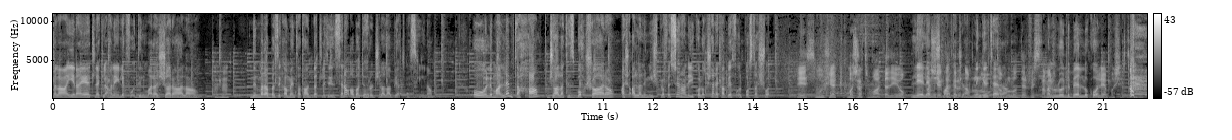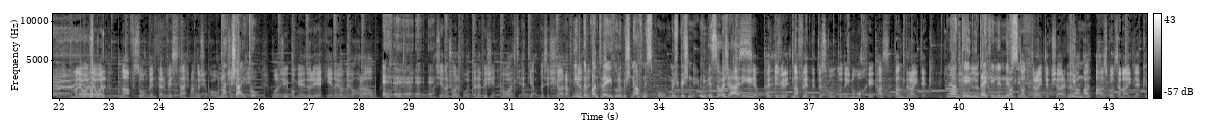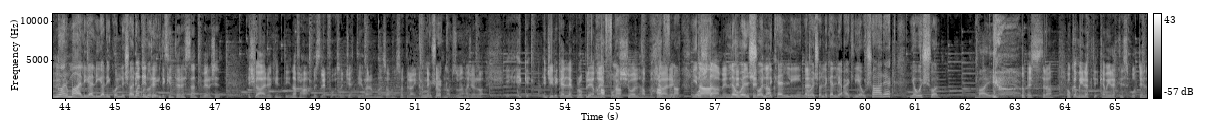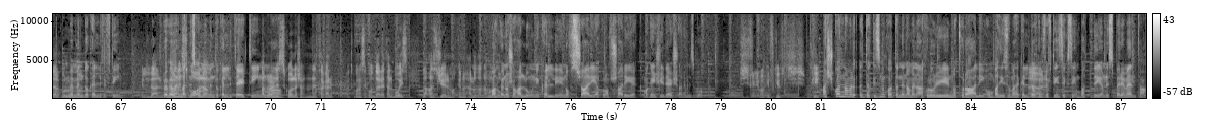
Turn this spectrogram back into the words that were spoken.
Mela jiena għetlek li ħanejlek fuq dil-mara ġarala. Mhm. Dil-mara bażikament ta' għadda 30 sena u qabad toħroġ l abjad miskina. U li mallem tagħha ġala tisboħ xara għax alla li mhix professjonali jkollok xarek abjad fuq il-post tax-xogħol. Is, mux jek, maġrat f'Malta di, jo? Le, le, mux Malta. L-Ingilterra. Namlu l-intervista. Namlu l-libellu kol. Le, mux Imma l-ewel, l-ewel naf suħ b'intervista, x'mandux ikun. Taċċajtu. Morġibom jgħidu li jek jena jom joħraw. Eh, eh, eh, eh, eh. Għax jena xogħol fuq il-television, u għet jaqbes ix-xara. Jien bil-kontra jgħidu li biex niqaf nisbu, mux biex nisbu xari. Iġviri, naf li qed niddiskutu din u moħħi għas tandrajtek. Anke, jien drajt li l-nifsi. Tant drajtek xarek, għas kol sanajdlek. Normali għalija li kolli xarek. Ma dik interessanti vera, xin xarek inti, naf bizlek fuq soġġetti, għal ma insomma, sadrajna nek nabżu minn ħagġa l Ġili kellek problema jek fuq xol, ħabba xarek. Jina l-ewel xol li kelli, l-ewel eh. xol li kelli, għart li jew xarek, jew xol. Baj. Istra. U kemm ilek kemm ilek tisfut tieħda l-kulur? Mem minn dok kelli 15. Il-lall. Proprio minn dok minn dok kelli 13. Allora l-iskola x'aħna niftakar tkun sekundarja tal-boys, laqas ġel ma kienu jħallu dan Ma kienu xaħalluni kelli nofs xari jekk u nofs xari jekk, ma kienx jidher xari miżbuħ. Xifili, ma kif kif kif. Għax kont namel dak iż-żmien kont għandna nagħmel kuluri naturali, u mbagħad jisu meta kelli dawk eh. il-15-16 mbagħad dejjem nisperimenta.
